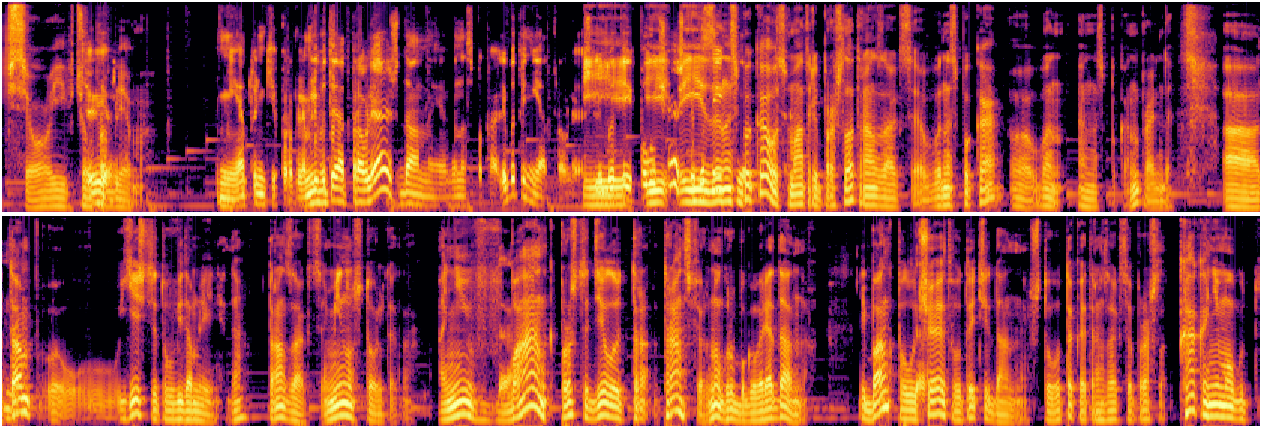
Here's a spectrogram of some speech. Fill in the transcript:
Все, и в чем верно. проблема? Нету никаких проблем. Либо ты отправляешь данные в НСПК, либо ты не отправляешь. И, либо ты их получаешь, и- и из НСПК, вот смотри, прошла транзакция в НСПК, э, в НСПК, ну правильно, да. А, Да. Там э, есть это уведомление, да, транзакция, минус столько-то. Они в Да. банк просто делают тра- трансфер, ну, грубо говоря, данных. И банк получает вот эти данные, что вот такая транзакция прошла. Как они могут...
